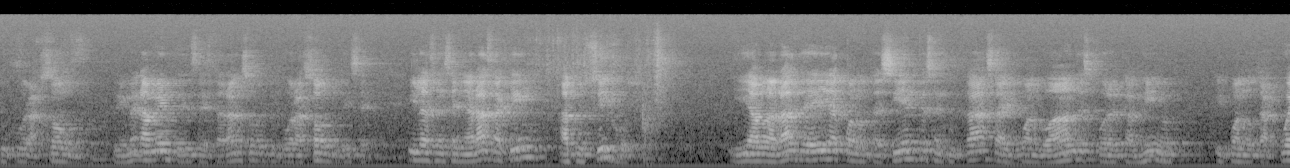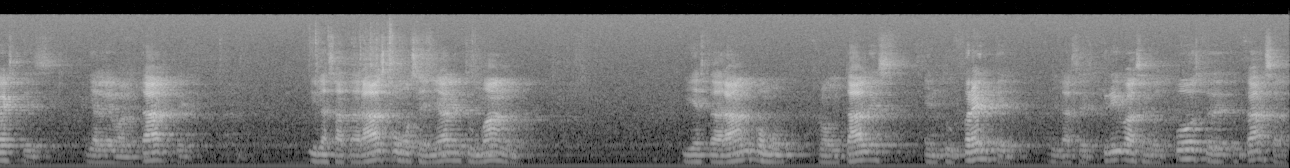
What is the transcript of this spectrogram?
tu corazón. Primeramente dice, estarán sobre tu corazón, dice, y las enseñarás aquí a tus hijos y hablarás de ellas cuando te sientes en tu casa y cuando andes por el camino y cuando te acuestes y al levantarte y las atarás como señal en tu mano y estarán como frontales en tu frente y las escribas en los postes de tu casa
